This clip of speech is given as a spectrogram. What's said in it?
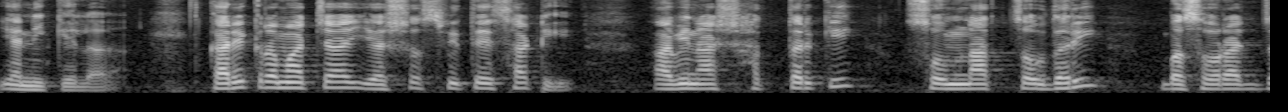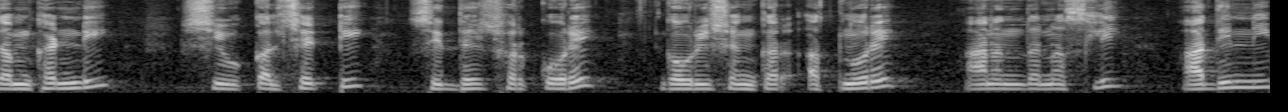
यांनी केलं. कार्यक्रमाच्या यशस्वीतेसाठी अविनाश हत्तरकी सोमनाथ चौधरी बसवराज जमखंडी शिव कलशेट्टी सिद्धेश्वर कोरे गौरीशंकर अतनुरे आनंद नसली आदींनी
